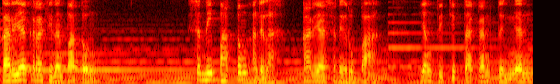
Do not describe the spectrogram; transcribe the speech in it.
Karya kerajinan patung, seni patung adalah karya seni rupa yang diciptakan dengan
